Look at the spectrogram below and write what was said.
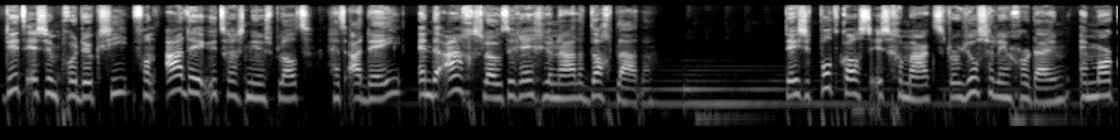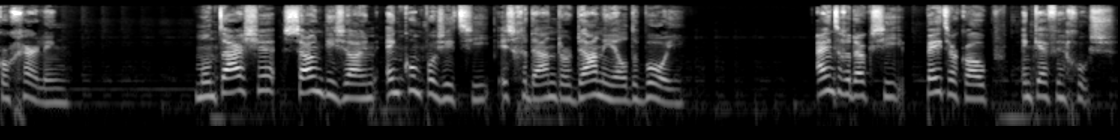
Dit is een productie van AD Utrecht Nieuwsblad, het AD en de aangesloten regionale dagbladen. Deze podcast is gemaakt door Josselin Gordijn en Marco Gerling. Montage, sounddesign en compositie is gedaan door Daniel de Boy. Eindredactie Peter Koop en Kevin Goes.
